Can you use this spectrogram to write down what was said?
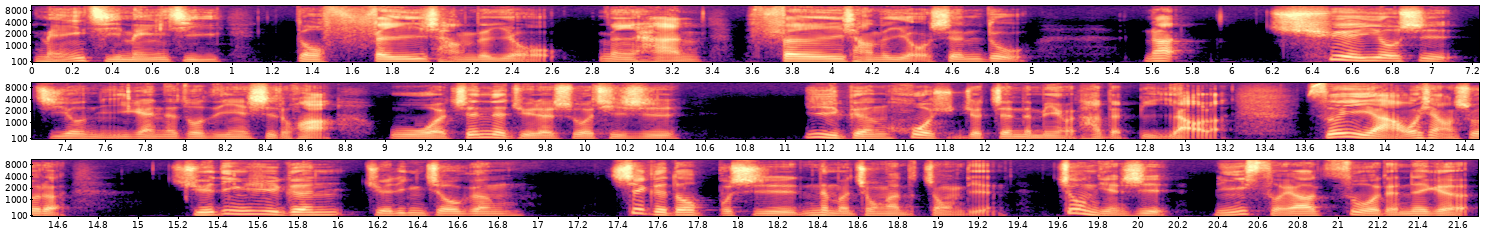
每一集每一集都非常的有内涵，非常的有深度，那。却又是只有你一个人在做这件事的话，我真的觉得说，其实日更或许就真的没有它的必要了。所以啊，我想说的，决定日更、决定周更，这个都不是那么重要的重点。重点是你所要做的那个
